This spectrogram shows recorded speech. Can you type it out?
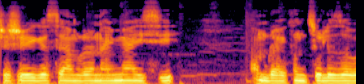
শেষ হয়ে গেছে, আমরা নাইমে আইছি, আমরা এখন চলে যাব।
